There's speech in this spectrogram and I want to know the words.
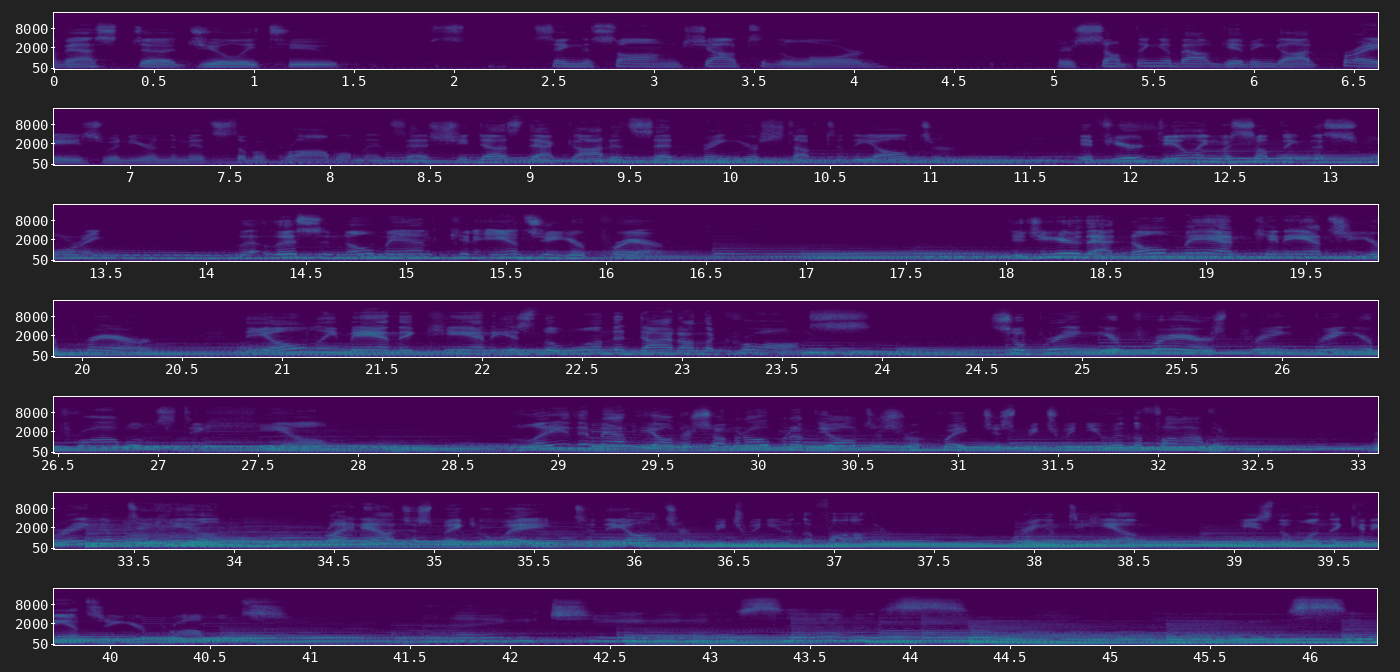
I've asked uh, Julie to sing the song Shout to the Lord. There's something about giving God praise when you're in the midst of a problem. And as she does that, God had said, Bring your stuff to the altar. If you're dealing with something this morning, listen, no man can answer your prayer. Did you hear that? No man can answer your prayer. The only man that can is the one that died on the cross. So bring your prayers, bring, bring your problems to Him lay them at the altar. So I'm going to open up the altars real quick, just between you and the Father. Bring them to Him right now. Just make your way to the altar between you and the Father. Bring them to Him. He's the one that can answer your problems. My Jesus, mercy.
